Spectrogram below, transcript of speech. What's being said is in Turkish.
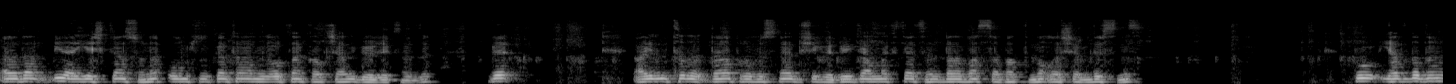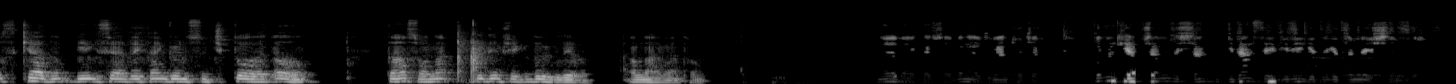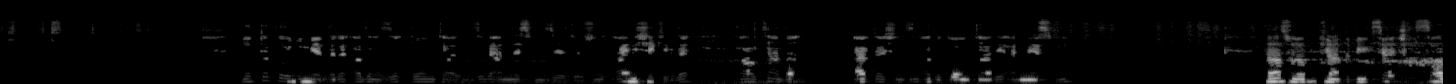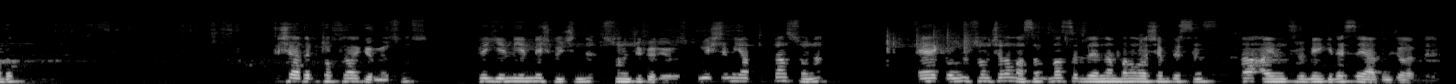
Aradan bir ay geçtikten sonra olumsuzlukların tamamıyla ortadan kalkacağını göreceksinizdir. Ve ayrıntılı, daha profesyonel bir şekilde bilgi almak isterseniz bana WhatsApp hattımdan ulaşabilirsiniz. Bu yazıladığımız kağıdın bilgisayarda ekran görüntüsünü çıktı olarak alalım. Daha sonra dediğim şekilde uygulayalım. Allah'a emanet olun. Merhaba arkadaşlar, ben Ercüment Hoca. Bugünkü yapacağımız işlem giden sevgiliyi getir getirme işlemidir. Nokta koyduğum yerlere adınızı, doğum tarihinizi ve anne isminizi yazıyorsunuz. Aynı şekilde altına da arkadaşınızın adı, doğum tarihi, anne ismi. Daha sonra bu kağıdı bilgisayar çıktısı alıp dışarıda bir toprağa gömüyorsunuz ve 20-25 gün içinde sonucu görüyoruz. Bu işlemi yaptıktan sonra eğer olumlu sonuç alamazsanız WhatsApp üzerinden bana ulaşabilirsiniz. Daha ayrıntılı bilgide size yardımcı olabilirim.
